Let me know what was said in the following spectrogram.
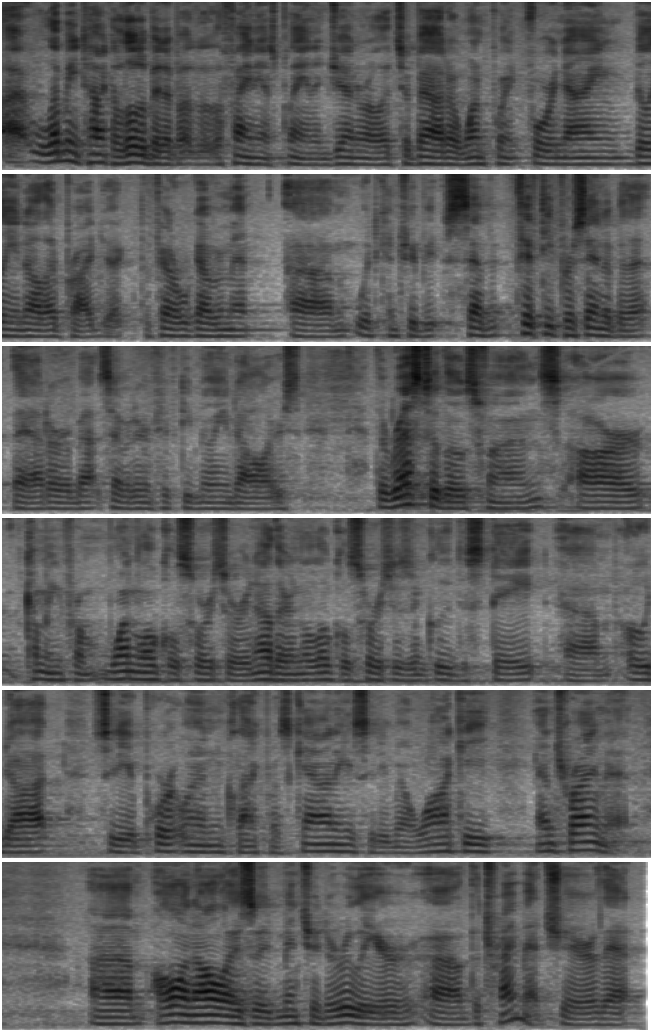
Uh, let me talk a little bit about the finance plan in general. It's about a $1.49 billion project. The federal government um, would contribute 50% of that, that, or about $750 million. The rest of those funds are coming from one local source or another, and the local sources include the state, um, ODOT, City of Portland, Clackamas County, City of Milwaukie, and TriMet. Um, all in all, as I mentioned earlier, uh, the TriMet share of that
